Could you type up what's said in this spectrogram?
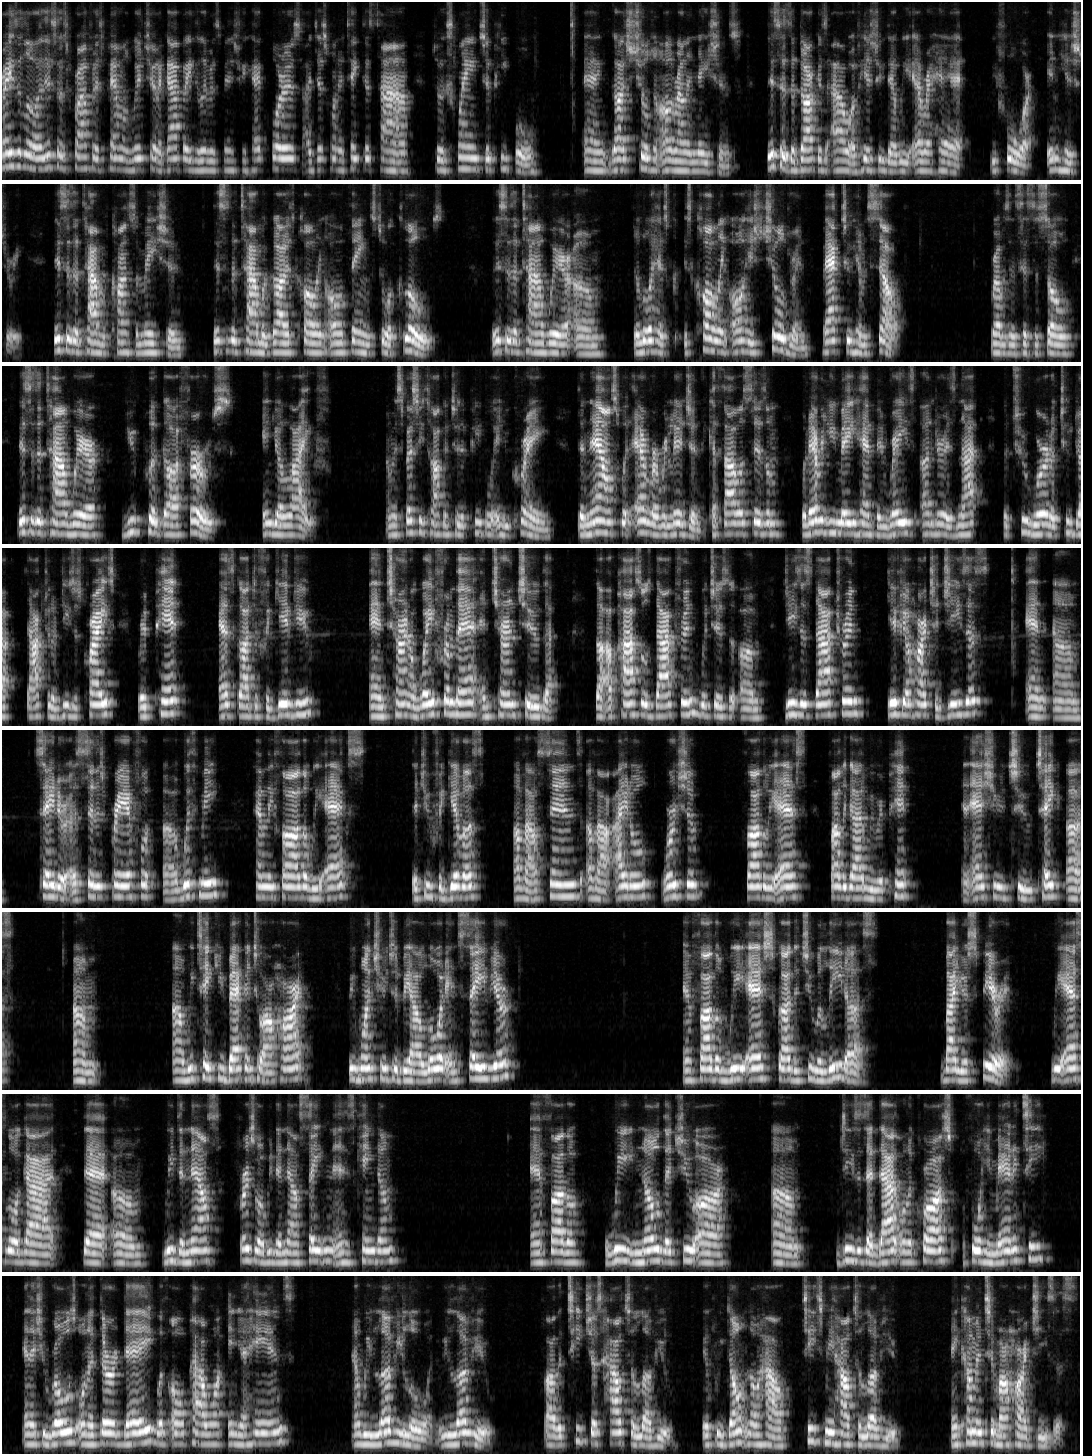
Praise the Lord. This is Prophetess Pamela Richard, Agape Deliverance Ministry headquarters. I just want to take this time to explain to people and God's children all around the nations. This is the darkest hour of history that we ever had before in history. This is a time of consummation. This is a time where God is calling all things to a close. This is a time where um, the Lord has is calling all His children back to Himself, brothers and sisters. So this is a time where you put God first in your life. I'm especially talking to the people in Ukraine. Denounce whatever religion, Catholicism, whatever you may have been raised under is not the true word or true doctrine of Jesus Christ. Repent, ask God to forgive you, and turn away from that and turn to the the apostles' doctrine, which is um, Jesus' doctrine. Give your heart to Jesus and um, say the a sinner's prayer for, uh, with me. Heavenly Father, we ask that you forgive us of our sins, of our idol worship. Father, we ask, Father God, we repent and ask you to take us. Um, uh, we take you back into our heart. We want you to be our Lord and Savior. And Father, we ask, God, that you will lead us by your Spirit. We ask, Lord God, that um, we denounce, first of all, we denounce Satan and his kingdom. And Father, we know that you are um, Jesus that died on the cross for humanity and that you rose on the third day with all power in your hands. And we love you, Lord. We love you. Father, teach us how to love you. If we don't know how, teach me how to love you and come into my heart, Jesus.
